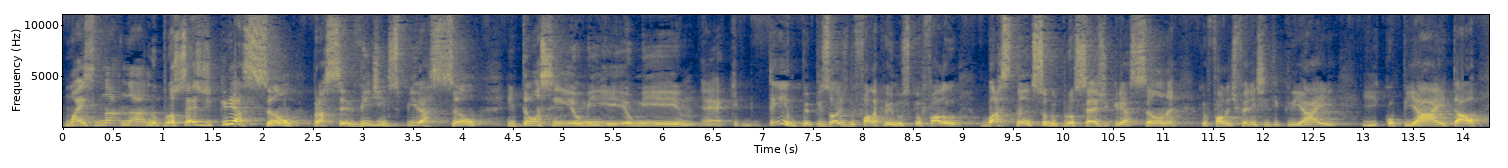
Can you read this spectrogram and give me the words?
mas na, na, no processo de criação, para servir de inspiração, então assim, eu me. Eu me é, tem um episódio do Fala que eu ilustro que eu falo bastante sobre o processo de criação, né? Que eu falo a diferença entre criar e, e copiar e tal.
